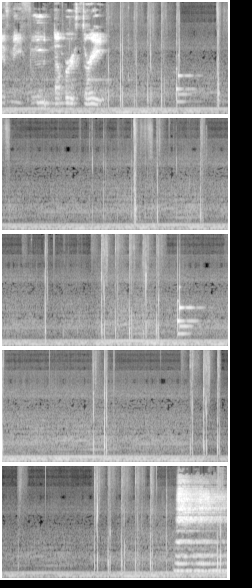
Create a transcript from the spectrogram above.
Give me food number three. Uh, can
